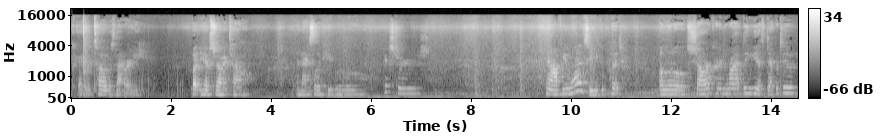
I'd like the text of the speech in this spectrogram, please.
Okay, the tub is not ready. But you have ceramic tile. A nice little cute little fixtures. Now if you wanted to, you could put a little shower curtain rod thingy that's decorative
